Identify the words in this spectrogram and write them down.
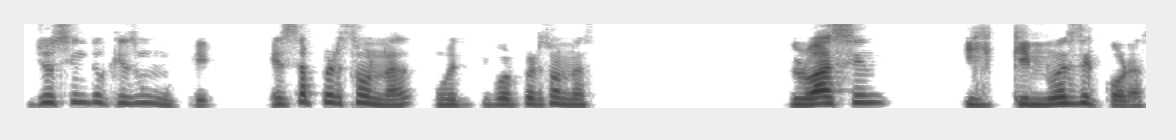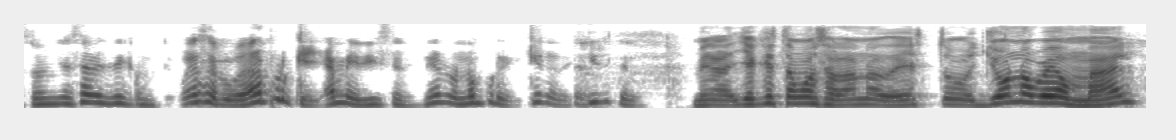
yo siento que es como que esa persona o ese tipo de personas lo hacen y que no es de corazón, ya sabes, de cómo te voy a saludar porque ya me dicen dinero, no porque quiero decírtelo. Mira, ya que estamos hablando de esto, yo no veo mal,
